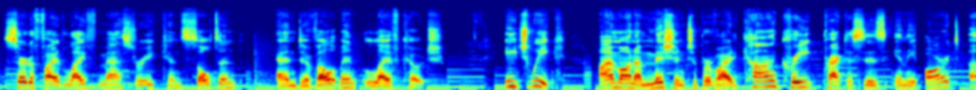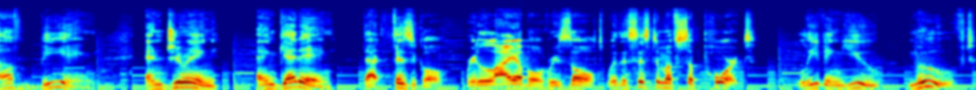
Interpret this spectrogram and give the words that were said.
certified life mastery consultant, and development life coach. Each week, I'm on a mission to provide concrete practices in the art of being and doing and getting that physical, reliable result with a system of support leaving you moved,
